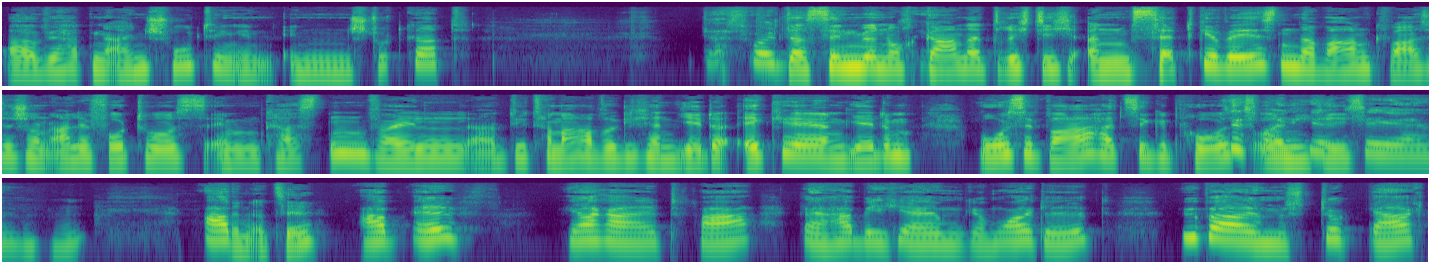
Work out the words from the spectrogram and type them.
Äh, wir hatten ein Shooting in, in Stuttgart Das wollte Da sind wir noch gar nicht richtig am Set gewesen. Da waren quasi schon alle Fotos im Kasten, weil äh, die Tamara wirklich an jeder Ecke, an jedem, wo sie war, hat sie gepostet. das wollte Und ich die, erzählen. Mhm. Ab, erzähl. ab elf Jahre alt war, da habe ich ähm, gemodelt. Überall in Stuttgart,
